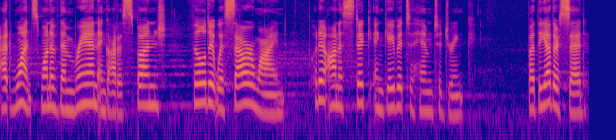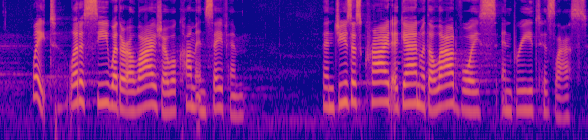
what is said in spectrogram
At once, one of them ran and got a sponge, filled it with sour wine, put it on a stick, and gave it to him to drink. But the other said, Wait, let us see whether Elijah will come and save him. Then Jesus cried again with a loud voice and breathed his last.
